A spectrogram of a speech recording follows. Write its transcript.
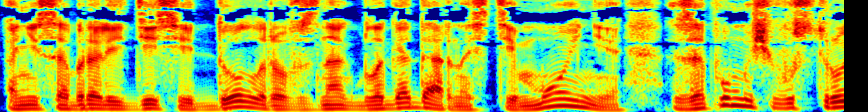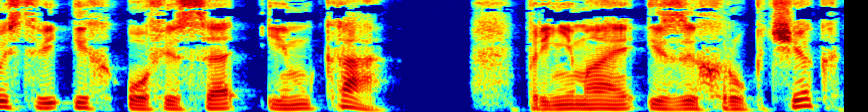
Они собрали 10 долларов в знак благодарности Мойне за помощь в устройстве их офиса ИМК. Принимая из их рук чек,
